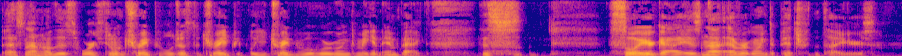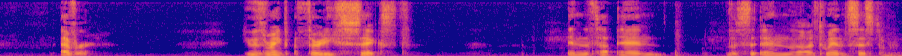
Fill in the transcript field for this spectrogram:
That's not how this works. You don't trade people just to trade people. You trade people who are going to make an impact. This Sawyer guy is not ever going to pitch for the Tigers. Ever. He was ranked 36th in the in the in the Twins system.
